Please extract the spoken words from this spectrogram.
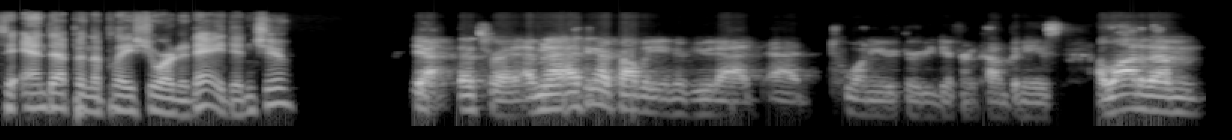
to end up in the place you are today, didn't you? Yeah, that's right. I mean, I think I probably interviewed at at 20 or 30 different companies. A lot of them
